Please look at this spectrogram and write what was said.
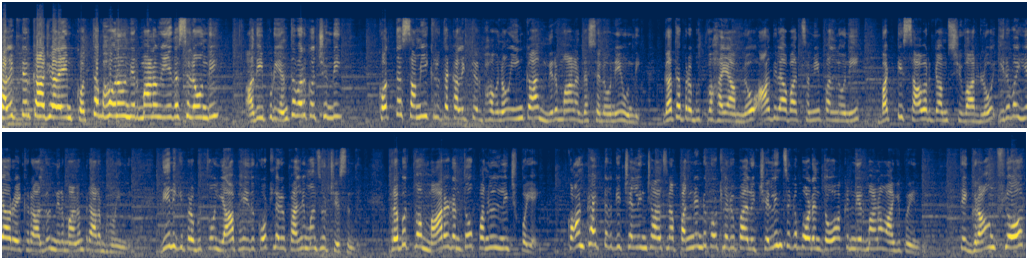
కలెక్టర్ కార్యాలయం కొత్త భవనం నిర్మాణం ఏ దశలో ఉంది? అది ఇప్పుడు ఎంతవరకు వచ్చింది? కొత్త సమీకృత కలెక్టర్ భవనం ఇంకా నిర్మాణ దశలోనే ఉంది. గత ప్రభుత్వ హయాంలో ఆదిలాబాద్ సమీపంలోని బట్టి సావర్గాం శివారులో ఇరవై ఆరు ఎకరాల్లో నిర్మాణం ప్రారంభమైంది. దీనికి ప్రభుత్వం యాభై ఐదు కోట్ల రూపాయలని మంజూరు చేసింది. ప్రభుత్వం మారడంతో పనులు నిలిచిపోయాయి. కాంట్రాక్టర్కి చెల్లించాల్సిన పన్నెండు కోట్ల రూపాయలు చెల్లించకపోవడంతో అక్కడ నిర్మాణం ఆగిపోయింది. అయితే గ్రౌండ్ ఫ్లోర్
